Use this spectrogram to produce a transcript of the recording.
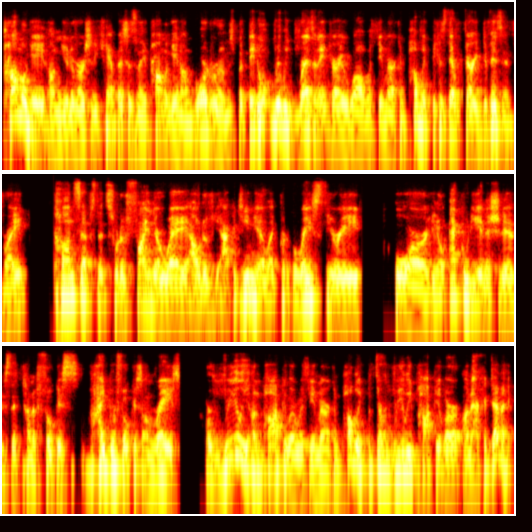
promulgate on university campuses and they promulgate on boardrooms, but they don't really resonate very well with the American public because they're very divisive, right? Concepts that sort of find their way out of academia, like critical race theory or you know equity initiatives that kind of focus hyper focus on race, are really unpopular with the American public, but they're really popular on academic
